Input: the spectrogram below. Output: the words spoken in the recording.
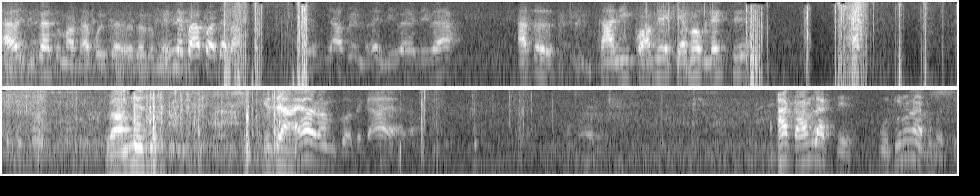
હવે ઝુકા તો માથા પડતો બાપા દાદા આપણે લેવા લેવા. આ તો કાલી કોમે કેમો બ્લેક છે. આયા રામ કહો કે આયા. આ કામ લાગશે. પૂછડું ના પકડશે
